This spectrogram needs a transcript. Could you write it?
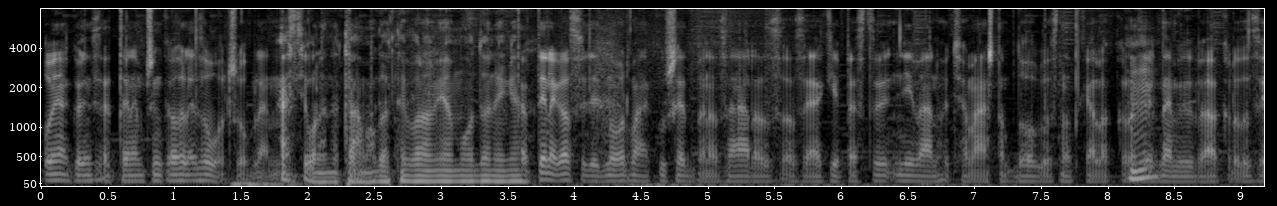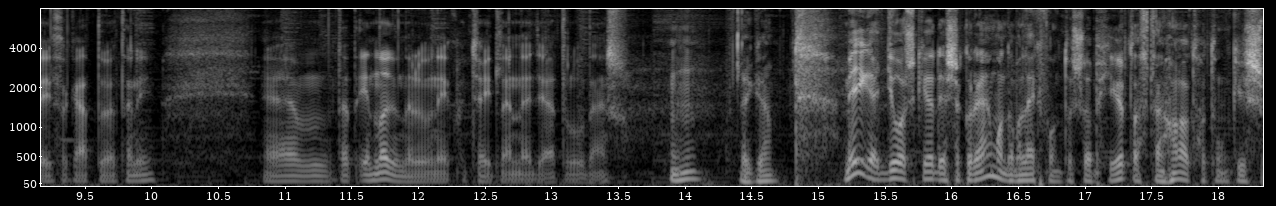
olyan környezetet teremtsünk, ahol ez olcsóbb lenne. Ezt jó lenne támogatni valamilyen módon, igen. Tehát tényleg az, hogy egy normál kusetben az ár az, az elképesztő. Nyilván, hogyha másnap dolgoznod kell, akkor azért mm. nem ülve akarod az éjszakát tölteni. Tehát én nagyon örülnék, hogyha itt lenne egy eltolódás. Uh-huh. Igen. Még egy gyors kérdés, akkor elmondom a legfontosabb hírt, aztán haladhatunk is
